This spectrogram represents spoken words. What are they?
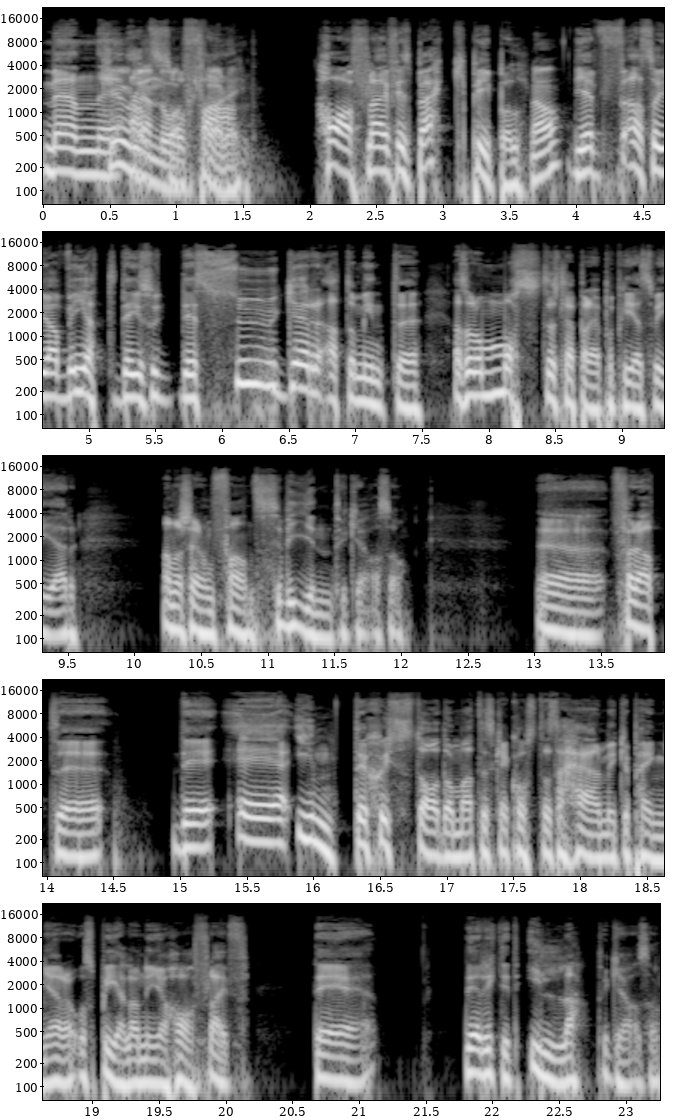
Men eh, Kul alltså ändå för fan. dig. Half-Life is back people. Ja. Jag, alltså jag vet, det, är så, det suger att de inte, alltså de måste släppa det här på PSVR. Annars är de fan svin tycker jag. Alltså. Eh, för att eh, det är inte schysst av dem att det ska kosta så här mycket pengar att spela nya Half-Life. Det är, det är riktigt illa tycker jag. Alltså.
